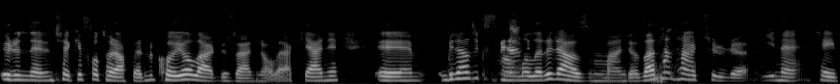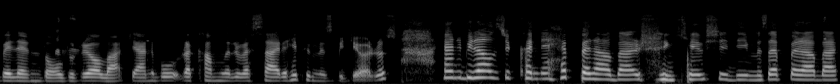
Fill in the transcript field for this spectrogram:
Ürünlerin çekip fotoğraflarını koyuyorlar düzenli olarak. Yani e, birazcık salmaları lazım bence. Zaten her türlü yine heybelerini dolduruyorlar. Yani bu rakamları vesaire hepimiz biliyoruz. Yani birazcık hani hep beraber gevşediğimiz, hep beraber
